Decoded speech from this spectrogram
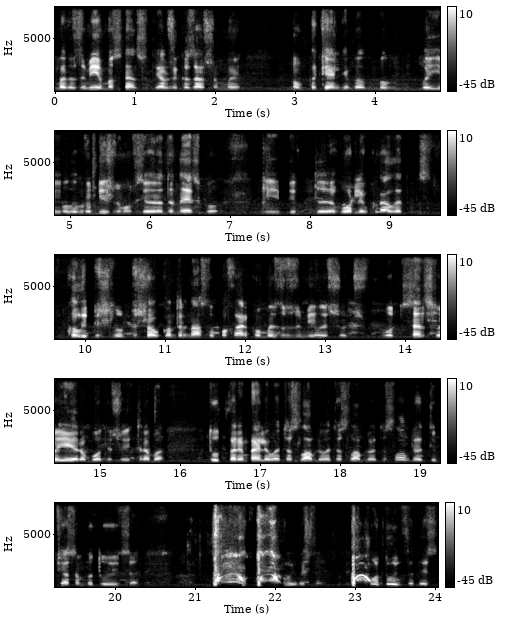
ми розуміємо сенс. Я вже казав, що ми ну, пекельні бо- бо- бої були в Рубіжному, в Сєвєродонецьку і під е, Горлівкою, але коли пішло, пішов контрнаступ по Харкову, ми зрозуміли, що от сенс своєї роботи, що їх треба тут перемелювати, ослаблювати, ослаблювати, ослаблювати. Тим часом готуються, вибачте, готуються десь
